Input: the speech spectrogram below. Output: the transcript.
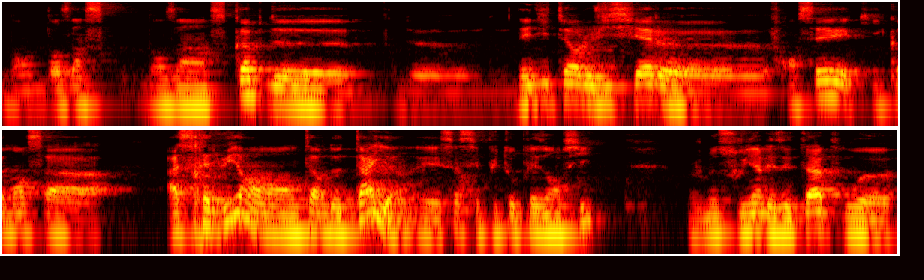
dans, dans, un, dans un scope de, de, d'éditeurs logiciels euh, français qui commencent à, à se réduire en, termes de taille, et ça c'est plutôt plaisant aussi. Je me souviens des étapes où euh,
